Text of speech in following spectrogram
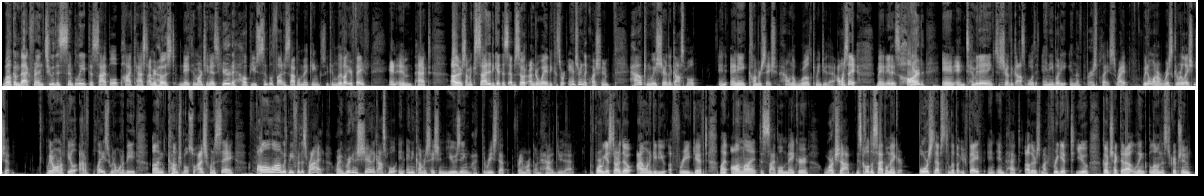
Welcome back, friend, to the SimpliDisciple podcast. I'm your host, Nathan Martinez, here to help you simplify disciple making so you can live out your faith and impact others. I'm excited to get this episode underway because we're answering the question how can we share the gospel in any conversation? How in the world can we do that? I want to say, man, it is hard and intimidating to share the gospel with anybody in the first place, right? We don't want to risk a relationship. We don't want to feel out of place. We don't want to be uncomfortable. So I just want to say, follow along with me for this ride, right? We're going to share the gospel in any conversation using my three step framework on how to do that. Before we get started though, I want to give you a free gift, my online disciple maker workshop. It's called Disciple Maker. Four steps to live up your faith and impact others. My free gift to you. Go check that out. Link below in the description.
